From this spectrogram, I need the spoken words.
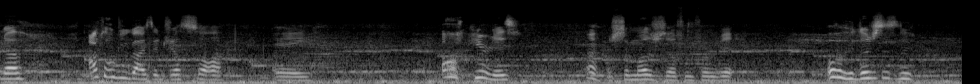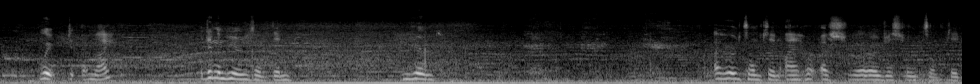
No, I told you guys I just saw a. Oh, here it is. Oh, there's some other stuff in front of it. Oh, there's this. The... Wait, am I? I think I'm hearing something. I'm hearing. I heard something. I heard. I swear I just heard something.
